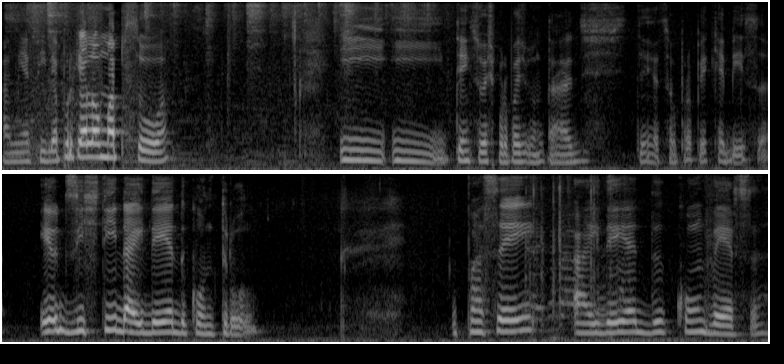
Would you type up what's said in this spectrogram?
a minha filha, porque ela é uma pessoa e, e tem suas próprias vontades, tem a sua própria cabeça. Eu desisti da ideia de controle. Passei a ideia de conversa.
